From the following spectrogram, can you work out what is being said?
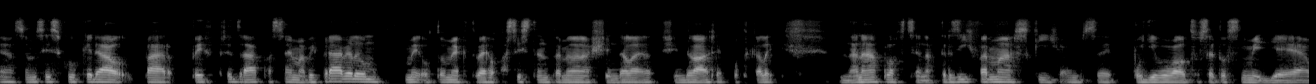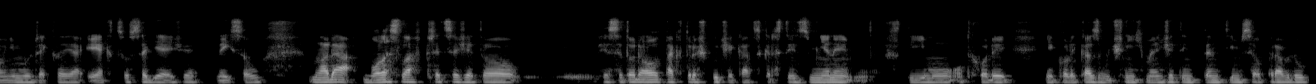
Já jsem si z kluky dal pár piv před zápasem a vyprávěli mi o tom, jak tvého asistenta Milana Šindele, Šindeláře potkali na náplavce na trzích farmářských a on se podivoval, co se to s nimi děje a oni mu řekli, jak, jak co se děje, že nejsou mladá Boleslav přece, že to že se to dalo tak trošku čekat skrz ty změny v týmu, odchody několika zvučných men, že ten, ten tým se opravdu,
